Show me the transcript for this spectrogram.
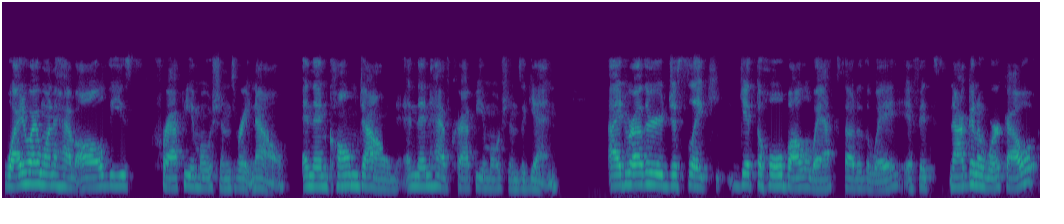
why do I want to have all these crappy emotions right now and then calm down and then have crappy emotions again? I'd rather just like get the whole ball of wax out of the way. If it's not going to work out,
